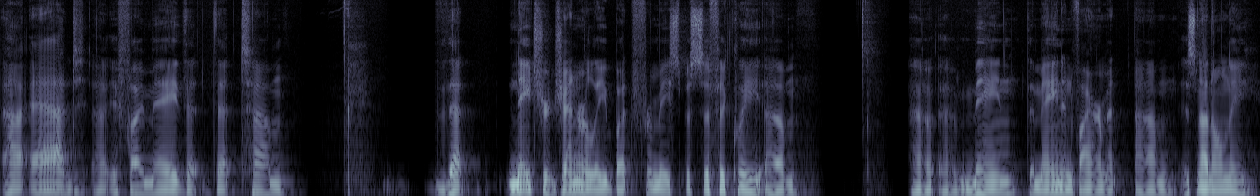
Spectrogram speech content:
uh, add, uh, if I may, that that um, that nature generally, but for me specifically. Um, uh, uh the Maine environment um, is not only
